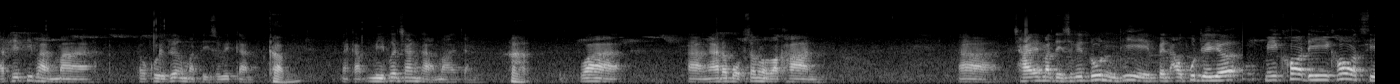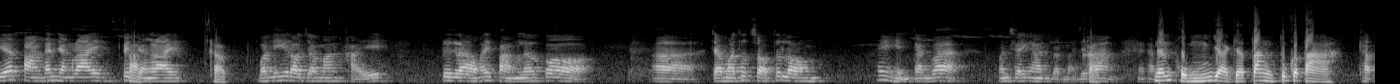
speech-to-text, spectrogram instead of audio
อาทิตย์ที่ผ่านมาเราคุยเรื่องมัลติสวิตกันครับนะครับ มีเพื่อนช่างถามมาอาจารย์ฮะว่าอ่างานระบบสำหรับอาคารอ่า ใช้มัลติสวิตรุ่นที่เป็นเอาพุทเยอะๆ มีข้อดีข้อเสียต่างกันอย่างไร เป็นอย่างไร ครับ วันนี้เราจะมาไขเรื่องราวให้ฟังแล้วก็อ่าจะมาทดสอบทดลองให้เห็นกันว่ามันใช้งานแบบไหนได้ครับบ้างนะครับงั้นผมอยากจะตั้งตุ๊กตาครับ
